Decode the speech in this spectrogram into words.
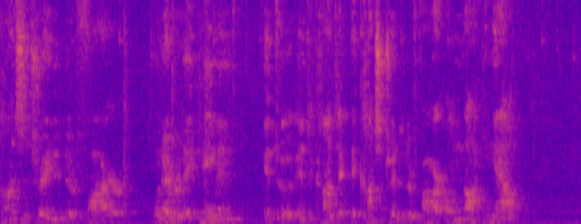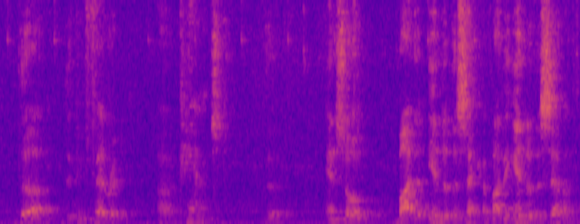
concentrated their fire, whenever they came in, into, into contact, they concentrated their fire on knocking out the, the Confederate uh, cannons. The, and so by the end of the second, by the end of the seventh,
